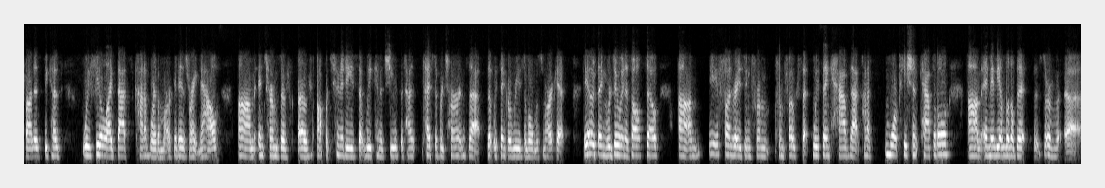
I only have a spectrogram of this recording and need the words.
fund is because we feel like that's kind of where the market is right now um, in terms of, of opportunities that we can achieve the ty- types of returns that, that we think are reasonable in this market. The other thing we're doing is also um, fundraising from, from folks that we think have that kind of more patient capital um, and maybe a little bit sort of uh,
